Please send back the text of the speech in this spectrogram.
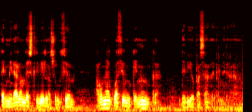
terminaron de escribir la solución a una ecuación que nunca debió pasar de primer grado.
